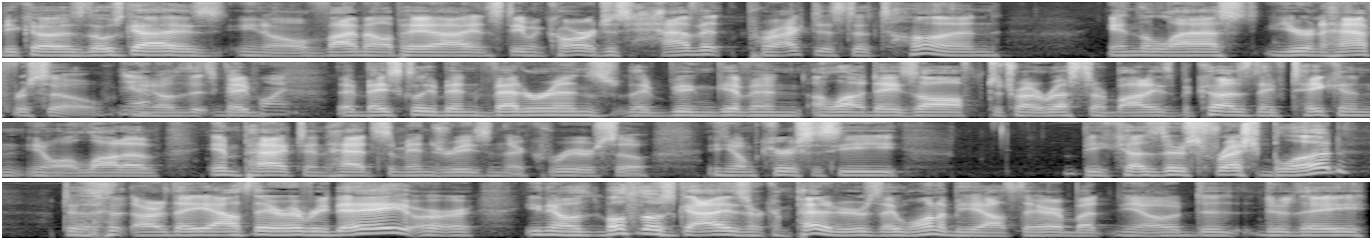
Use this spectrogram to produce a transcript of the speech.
Because those guys, you know, Vi Malepeai and Stephen Carr just haven't practiced a ton in the last year and a half or so. Yeah, you know, they've they've basically been veterans. They've been given a lot of days off to try to rest their bodies because they've taken, you know, a lot of impact and had some injuries in their career. So, you know, I'm curious to see because there's fresh blood do, are they out there every day, or you know, both of those guys are competitors. They want to be out there, but you know, do do they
